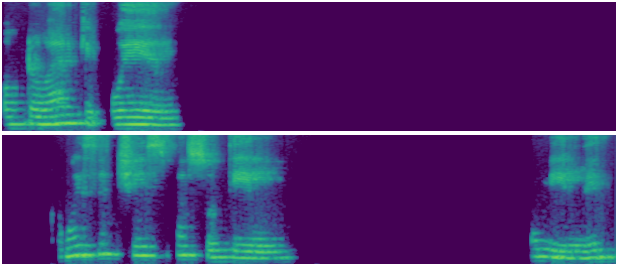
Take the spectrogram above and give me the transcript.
o probar que puede como esa chispa sutil, humilde,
